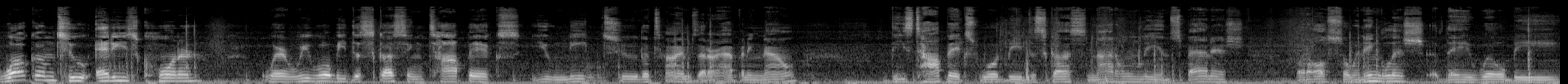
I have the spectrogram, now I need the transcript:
Welcome to Eddie's Corner, where we will be discussing topics unique to the times that are happening now. These topics will be discussed not only in Spanish, but also in English. They will be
